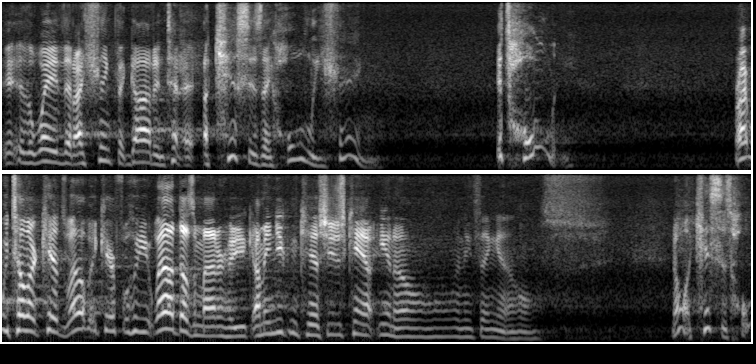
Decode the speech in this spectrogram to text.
the way that I think that God intended. A kiss is a holy thing. It's holy. Right? We tell our kids, well, be careful who you, well, it doesn't matter who you, I mean, you can kiss, you just can't, you know, anything else. No, a kiss is holy.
